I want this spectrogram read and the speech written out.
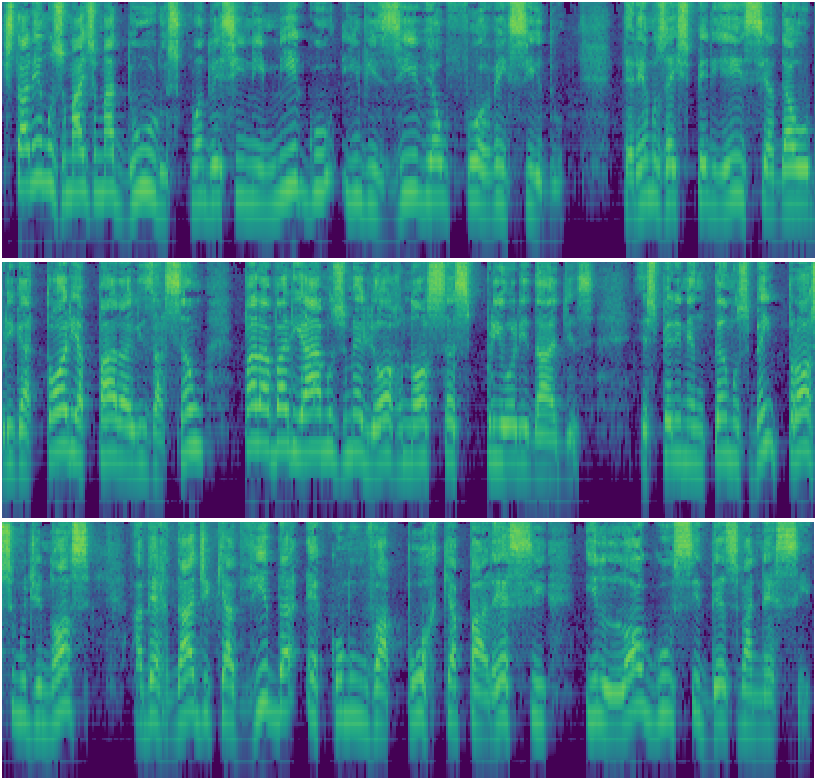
Estaremos mais maduros quando esse inimigo invisível for vencido. Teremos a experiência da obrigatória paralisação para avaliarmos melhor nossas prioridades. Experimentamos bem próximo de nós a verdade que a vida é como um vapor que aparece e logo se desvanece.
